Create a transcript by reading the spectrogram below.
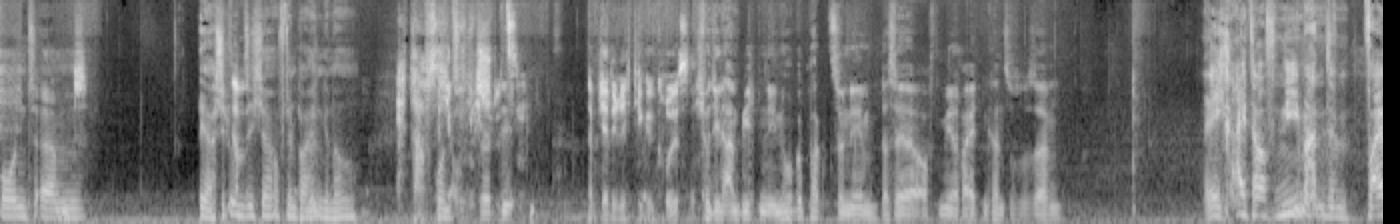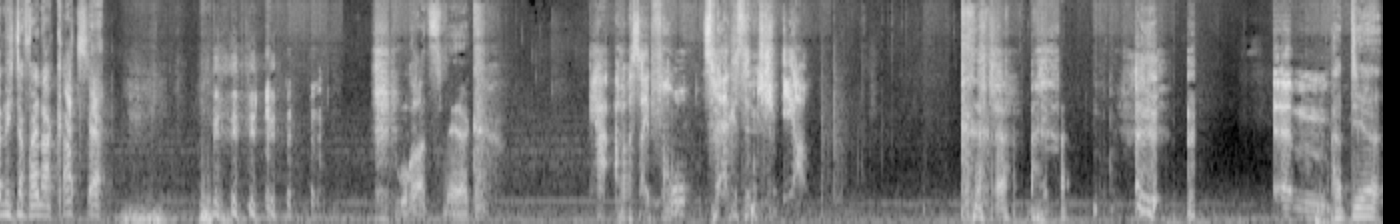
Und ähm, ja, steht Aber- unsicher auf den Beinen, genau. Er darf sich Und auf mich stützen. Ich hab ja die richtige Größe. Ich würde ihn anbieten, ihn Huckepack zu nehmen, dass er auf mir reiten kann, sozusagen. Ich reite auf niemandem. Vor allem nicht auf einer Katze. Du Ratzwerk. Ja, aber seid froh, Zwerge sind schwer. ähm, Habt ihr,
